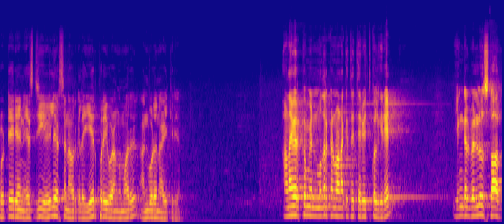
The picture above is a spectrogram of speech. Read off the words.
ரொட்டேரியன் எஸ்ஜி எழிலரசன் அவர்களை ஏற்புரை வழங்குமாறு அன்புடன் அழைக்கிறேன். அனைவருக்கும் என் முதற்கண் வணக்கத்தை தெரிவித்துக் கொள்கிறேன். எங்கள் வெள்ளூர் ஸ்டார்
